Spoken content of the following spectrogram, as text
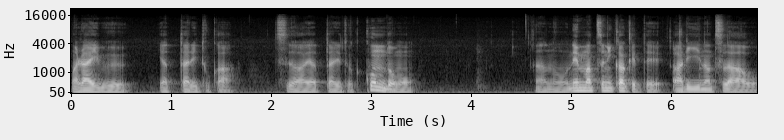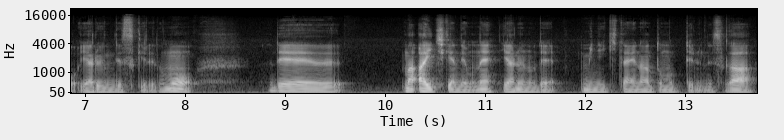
まあ、ライブやったりとかツアーやったりとか今度もあの年末にかけてアリーナツアーをやるんですけれどもで、まあ、愛知県でもねやるので見に行きたいなと思ってるんですが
